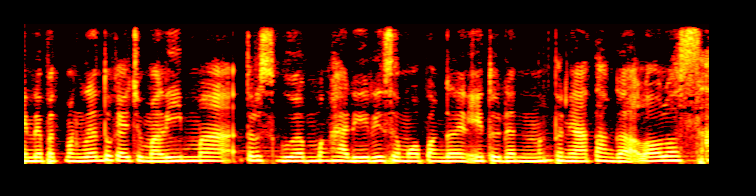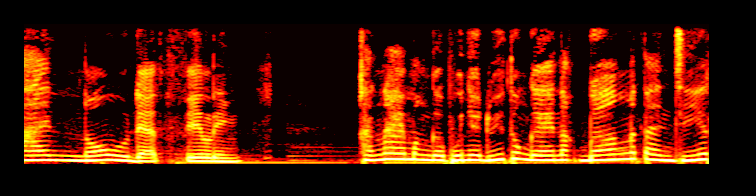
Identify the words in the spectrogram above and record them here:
yang dapat panggilan tuh kayak cuma 5. Terus gue menghadiri semua panggilan itu dan ternyata gak lolos. I know that feeling. Karena emang gak punya duit tuh gak enak banget anjir.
